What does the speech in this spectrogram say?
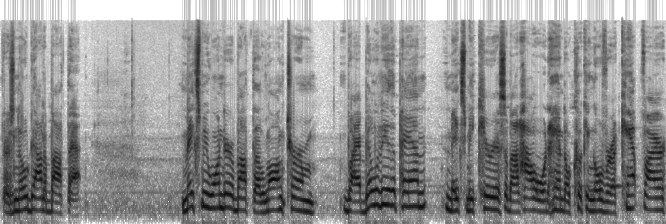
There's no doubt about that. Makes me wonder about the long-term viability of the pan. Makes me curious about how it would handle cooking over a campfire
